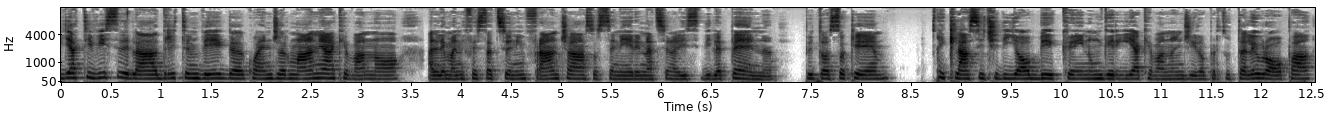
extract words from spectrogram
gli attivisti della Drittenweg qua in Germania che vanno alle manifestazioni in Francia a sostenere i nazionalisti di Le Pen, piuttosto che i classici di Jobbik in Ungheria che vanno in giro per tutta l'Europa,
